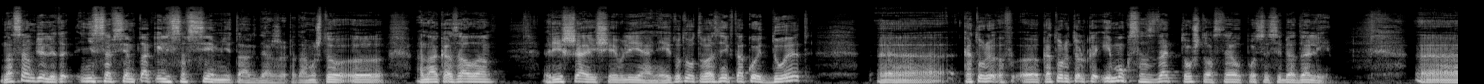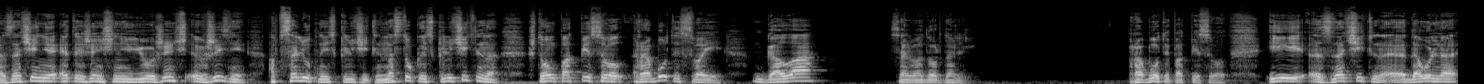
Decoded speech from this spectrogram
На самом деле это не совсем так или совсем не так даже, потому что она оказала решающее влияние. И тут вот возник такой дуэт, э, который, э, который только и мог создать то, что оставил после себя Дали. Э, значение этой женщины в его в жизни абсолютно исключительно, настолько исключительно, что он подписывал работы свои Гала Сальвадор Дали работы подписывал, и значительно, довольно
